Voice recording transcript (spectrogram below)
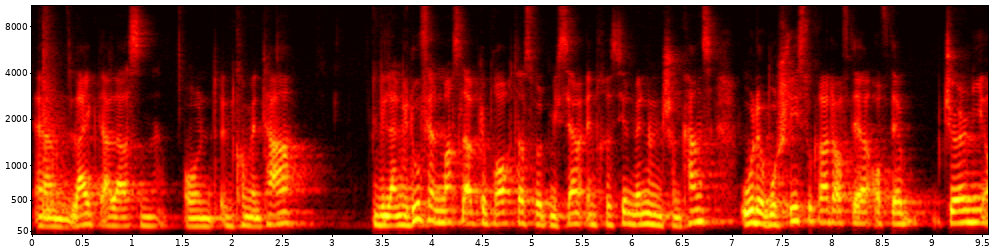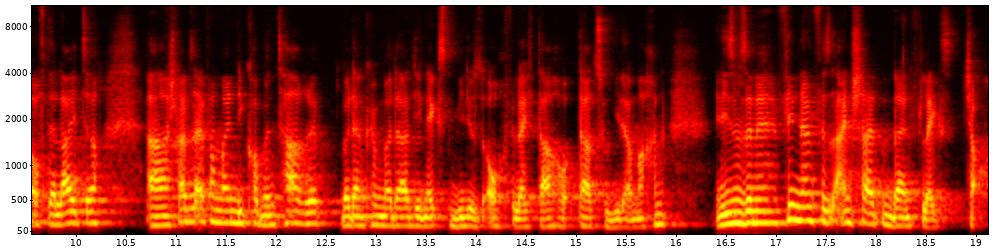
ähm, Like da lassen und einen Kommentar wie lange du für ein Muscle-Up gebraucht hast, würde mich sehr interessieren, wenn du ihn schon kannst. Oder wo stehst du gerade auf der, auf der Journey, auf der Leiter? Äh, schreib es einfach mal in die Kommentare, weil dann können wir da die nächsten Videos auch vielleicht da, dazu wieder machen. In diesem Sinne, vielen Dank fürs Einschalten, dein Flex. Ciao.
